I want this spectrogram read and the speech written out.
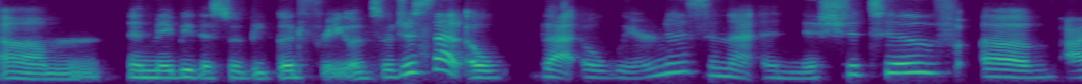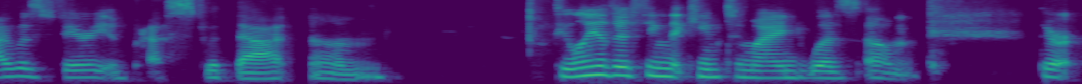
um, and maybe this would be good for you. And so, just that uh, that awareness and that initiative, of I was very impressed with that. Um, the only other thing that came to mind was um, they're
